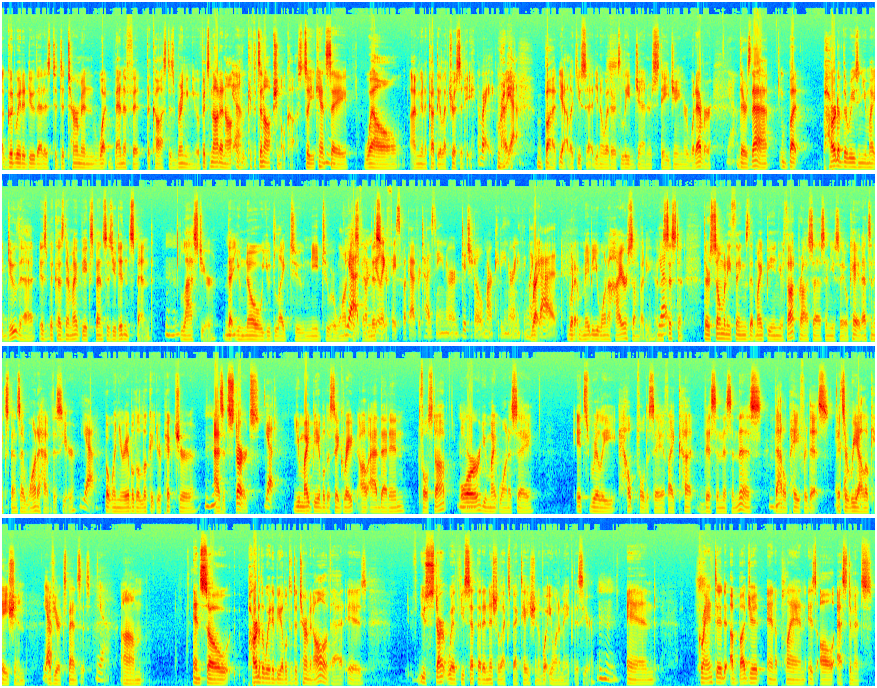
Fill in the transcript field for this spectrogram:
A good way to do that is to determine what benefit the cost is bringing you. If it's not an op- Yeah. Mm-hmm. if it's an optional cost, so you can't say, "Well, I'm going to cut the electricity." right right? yeah But yeah, like you said, you know, whether it's lead gen or staging or whatever, Yeah. there's that. But part of the reason you might do that is because there might be expenses you didn't spend Mm-hmm. last year that you know you'd like to, need to, or want yeah to if you spend want to this do year. like facebook advertising or digital marketing or anything like right. that What maybe you want to hire somebody, an Yep. assistant. There's so many things that might be in your thought process, and you say, okay, that's an expense I want to have this year. yeah But when you're able to look at your picture Mm-hmm. as it starts, yeah you might be able to say, great, I'll add that in, full stop. Or you might want to say, it's really helpful to say, if I cut this and this and this, that'll pay for this. It's a reallocation Yeah. of your expenses. yeah Um, And so part of the way to be able to determine all of that is you start with, you set that initial expectation of what you want to make this year. And granted, a budget and a plan is all estimates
